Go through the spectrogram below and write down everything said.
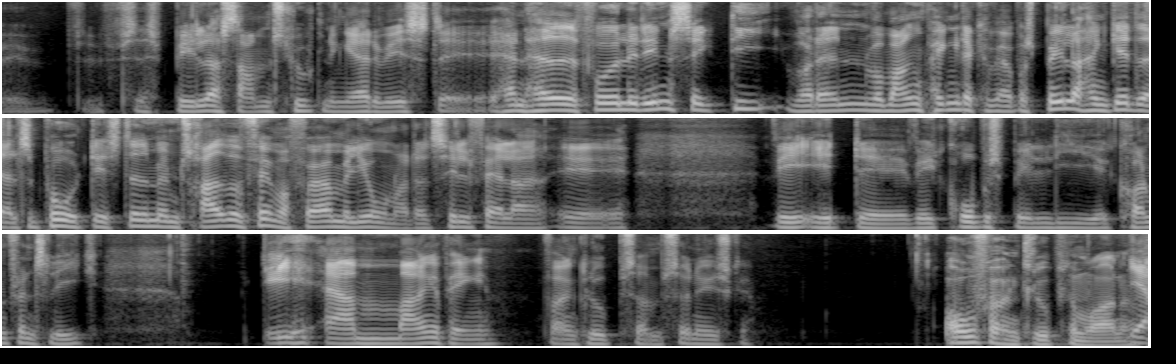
øh, spillersammenslutning, er det vist. Øh, han havde fået lidt indsigt i, hvordan, hvor mange penge der kan være på spil, og han gættede altså på, at det er et sted mellem 30 og 45 millioner, der tilfalder øh, ved, et, øh, ved et gruppespil i Conference League. Det er mange penge for en klub som Sønderjyske. Og for en klub som Randers. Ja,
